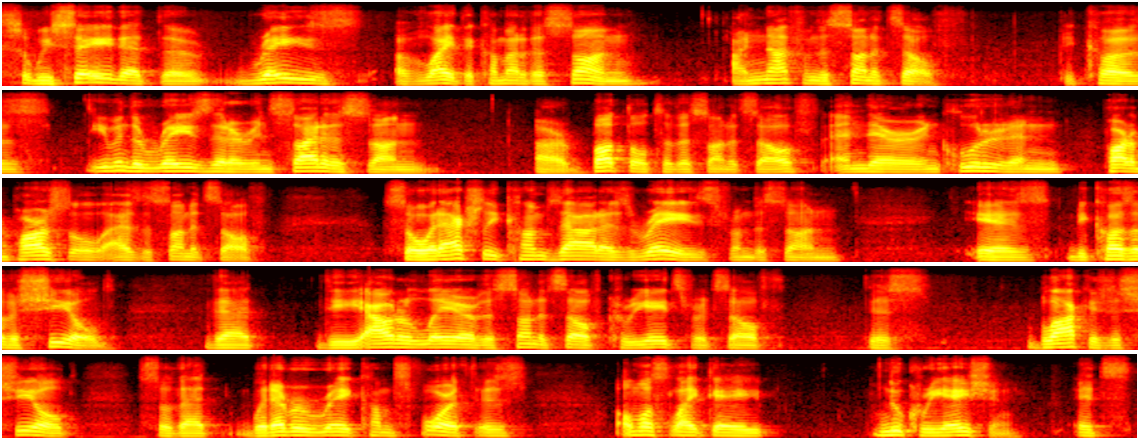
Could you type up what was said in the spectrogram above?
So we say that the rays of light that come out of the sun are not from the sun itself, because even the rays that are inside of the sun are bottled to the sun itself, and they're included in part and parcel as the sun itself. So what actually comes out as rays from the sun is because of a shield that the outer layer of the sun itself creates for itself this blockage, this shield, so that whatever ray comes forth is almost like a new creation. It's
